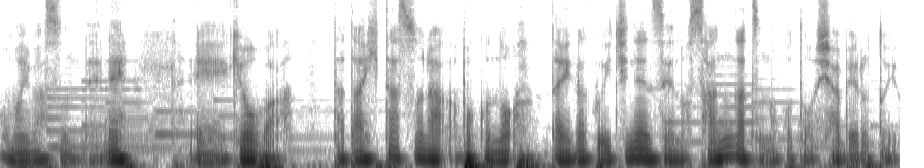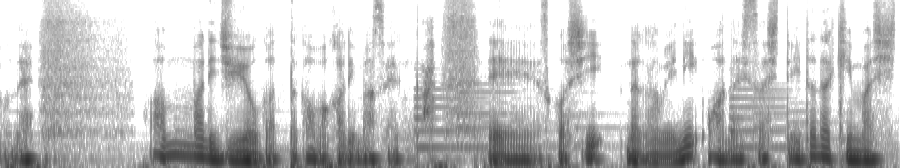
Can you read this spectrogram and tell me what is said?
思いますんでね、えー、今日はただひたすら僕の大学1年生の3月のことをしゃべるというね、あんまり需要があったかわかりませんが、えー、少し長めにお話しさせていただきまし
